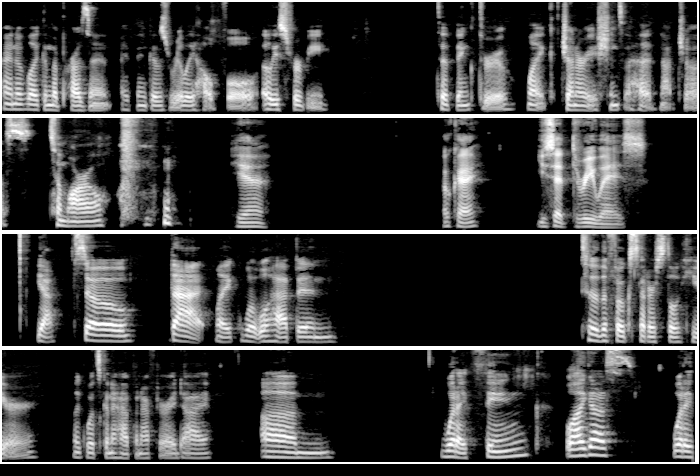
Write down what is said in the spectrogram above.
kind of like in the present, I think is really helpful, at least for me, to think through like generations ahead, not just tomorrow. yeah. Okay. You said three ways. Yeah. So that, like, what will happen to the folks that are still here like what's going to happen after i die um what i think well i guess what i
